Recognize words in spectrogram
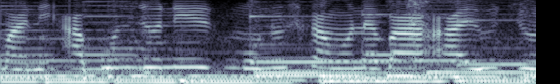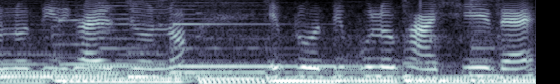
মানে আপনজনের মনস্কামনা বা আয়ুর জন্য, দীর্ঘায়ুর জন্য এই প্রদীপগুলো ভাসিয়ে দেয়।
